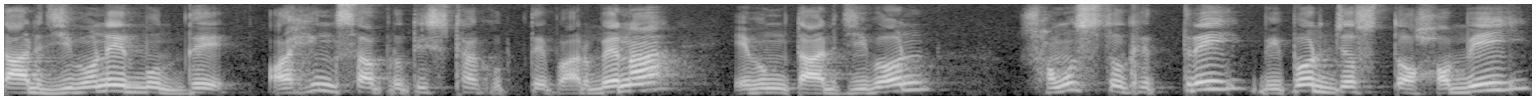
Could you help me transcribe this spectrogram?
তার জীবনের মধ্যে অহিংসা প্রতিষ্ঠা করতে পারবে না এবং তার জীবন সমস্ত ক্ষেত্রেই বিপর্যস্ত হবেই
